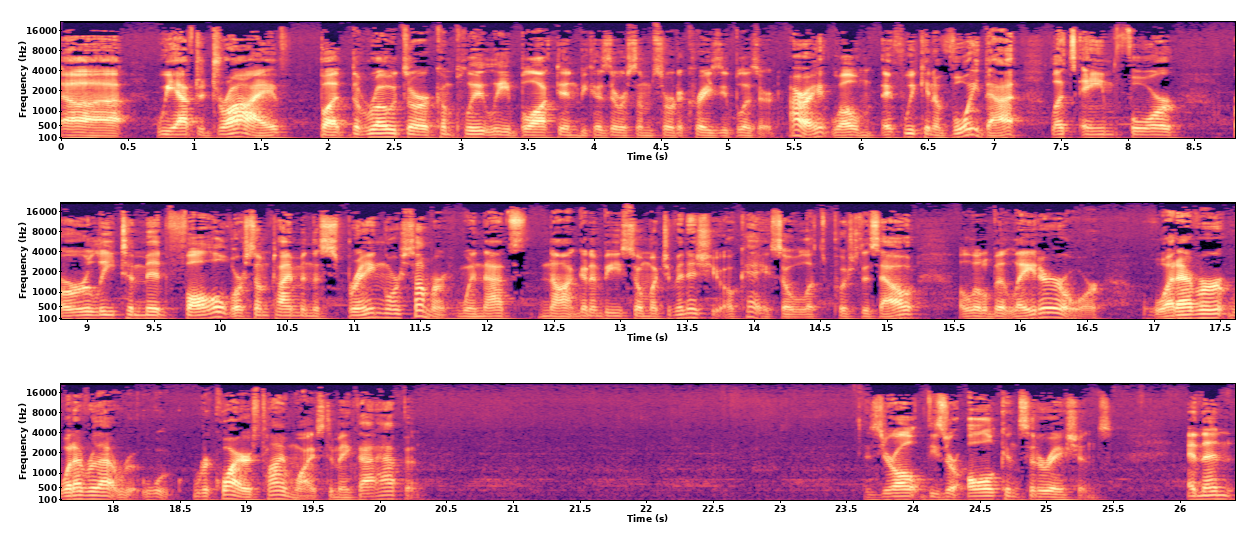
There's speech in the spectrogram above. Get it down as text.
uh, we have to drive but the roads are completely blocked in because there was some sort of crazy blizzard. All right, well, if we can avoid that, let's aim for early to mid fall or sometime in the spring or summer when that's not going to be so much of an issue. Okay, so let's push this out a little bit later or whatever whatever that re- requires time wise to make that happen. These are all these are all considerations. And then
